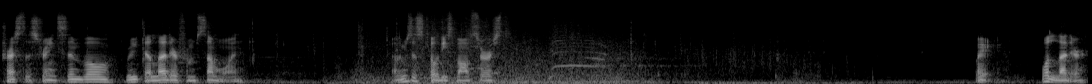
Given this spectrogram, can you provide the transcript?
Press the strange symbol. Read the letter from someone. let me just kill these mobs first. Wait, what letter?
